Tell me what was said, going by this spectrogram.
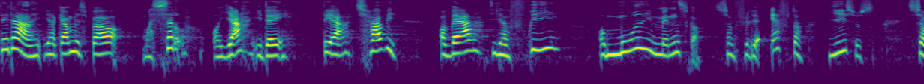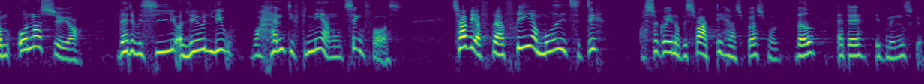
det der, jeg gerne vil spørge mig selv og jer i dag, det er, tør vi at være de her frie og modige mennesker, som følger efter Jesus, som undersøger, hvad det vil sige at leve et liv, hvor han definerer nogle ting for os. Tør vi at være frie og modige til det, og så gå ind og besvare det her spørgsmål. Hvad er da et menneske?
